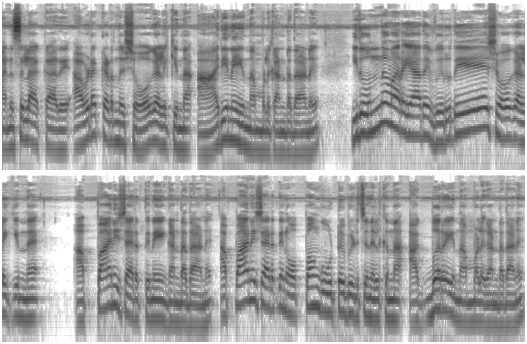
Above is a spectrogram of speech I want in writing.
മനസ്സിലാക്കാതെ അവിടെ കിടന്ന് ഷോ കളിക്കുന്ന ആര്യനെയും നമ്മൾ കണ്ടതാണ്. ഇതൊന്നും അറിയാതെ വെറുതെ ഷോ കളിക്കുന്ന അപ്പാനി ശരത്തിനെയും കണ്ടതാണ്. അപ്പാനി ശരത്തിന് ഒപ്പം കൂട്ടുപിടിച്ച് നിൽക്കുന്ന അക്ബറെയും നമ്മൾ കണ്ടതാണ്.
